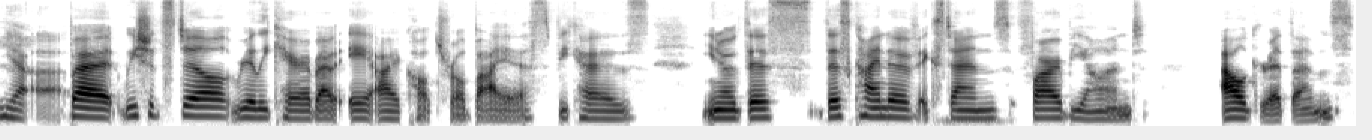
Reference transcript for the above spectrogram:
Yeah. But we should still really care about AI cultural bias because, you know, this this kind of extends far beyond algorithms.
